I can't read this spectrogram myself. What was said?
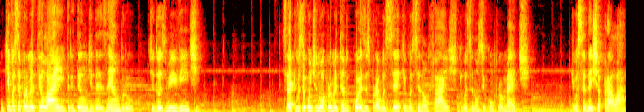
O que você prometeu lá em 31 de dezembro de 2020? Será que você continua prometendo coisas para você que você não faz, que você não se compromete, que você deixa para lá?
